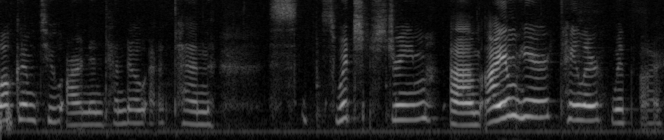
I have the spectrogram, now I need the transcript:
Welcome to our Nintendo 10 S- Switch stream. Um, I am here, Taylor, with our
